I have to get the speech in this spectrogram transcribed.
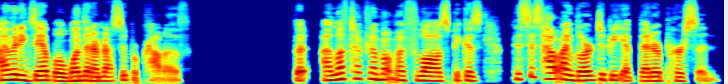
I have an example, one that I'm not super proud of. But I love talking about my flaws because this is how I learned to be a better person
